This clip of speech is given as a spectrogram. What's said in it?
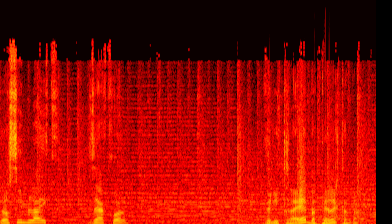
ועושים לייק, זה הכל. ונתראה בפרק הבא.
